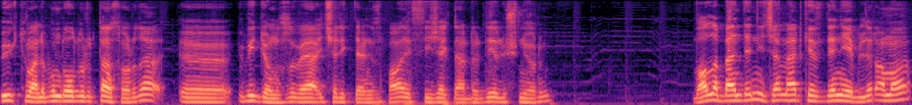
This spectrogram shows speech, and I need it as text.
Büyük ihtimalle bunu doldurduktan sonra da e, videonuzu veya içeriklerinizi falan isteyeceklerdir diye düşünüyorum. Valla ben deneyeceğim. Herkes deneyebilir ama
